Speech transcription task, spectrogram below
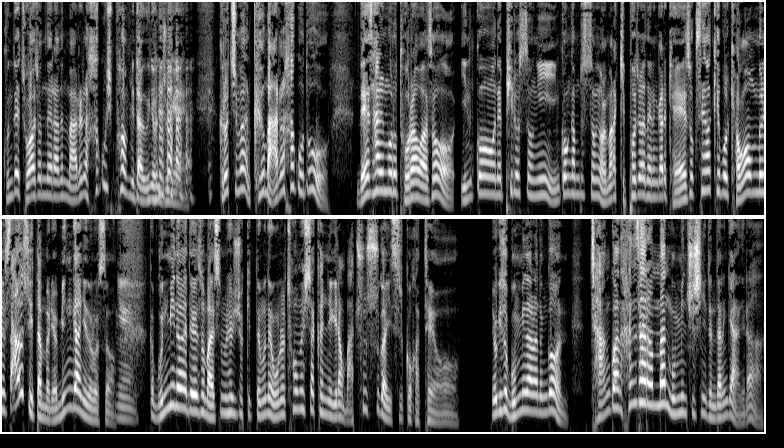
군대 좋아졌네라는 말을 하고 싶어 합니다. 은연 중에. 그렇지만 그 말을 하고도 내 삶으로 돌아와서 인권의 필요성이 인권 감수성이 얼마나 깊어져야 되는가를 계속 생각해 볼 경험을 쌓을 수 있단 말이에요. 민간인으로서. 예. 그러니까 문민화에 대해서 말씀을 해 주셨기 때문에 오늘 처음에 시작한 얘기랑 맞출 수가 있을 것 같아요. 여기서 문민화라는 건 장관 한 사람만 문민 출신이 된다는 게 아니라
